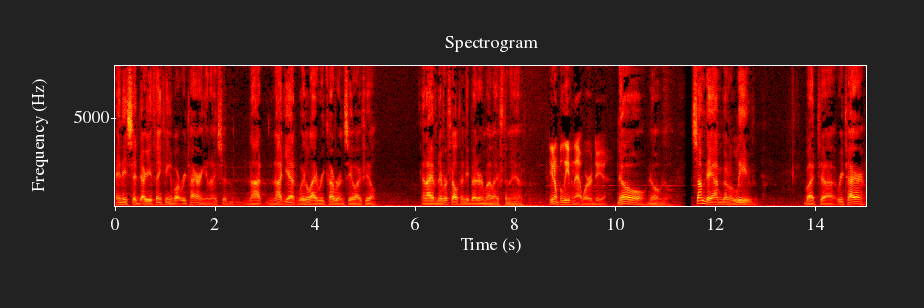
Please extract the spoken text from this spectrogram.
And he said, "Are you thinking about retiring?" And I said, "Not, not yet. Wait till I recover and see how I feel." And I have never felt any better in my life than I have. You don't believe in that word, do you? No, no, no. Someday I'm going to leave, but uh, retire.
